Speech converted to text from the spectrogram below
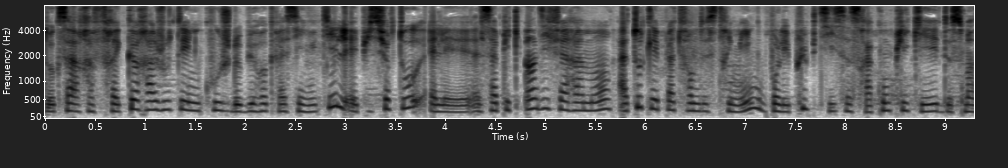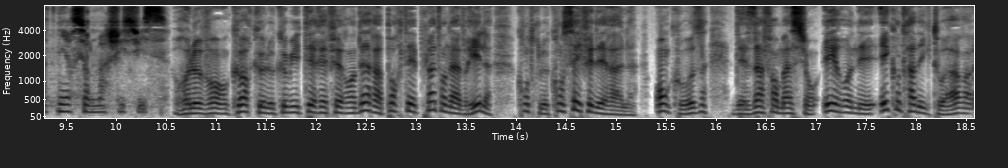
Donc ça ferait que rajouter une couche de bureaucratie inutile. Et puis surtout, elle, elle s'applique indifféremment à toutes les plateformes de streaming. Pour les plus petits, ça sera compliqué de se maintenir sur le marché suisse. Relevant encore que le comité référendaire a porté plainte en avril contre le Conseil fédéral en cause des informations erronées et contradictoires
